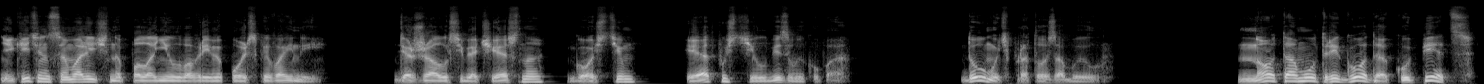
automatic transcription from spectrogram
Никитин самолично полонил во время польской войны. Держал у себя честно, гостем и отпустил без выкупа. Думать про то забыл. Но тому три года купец,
